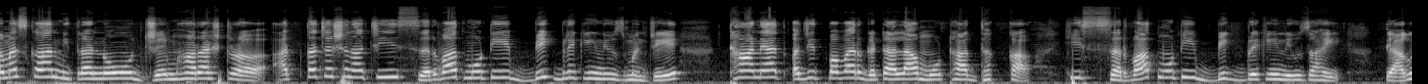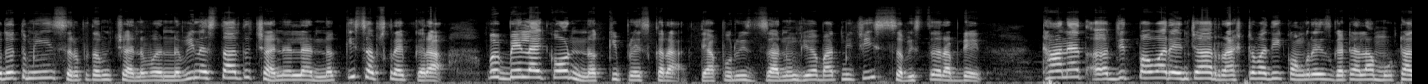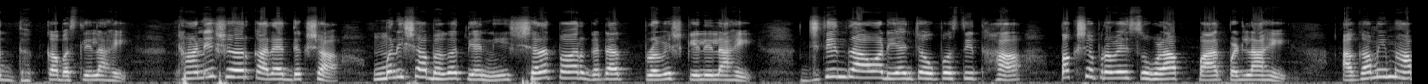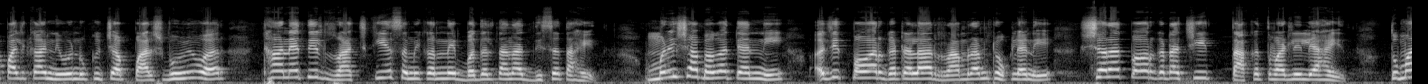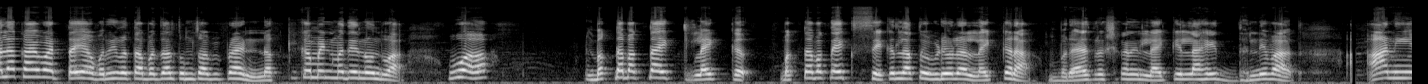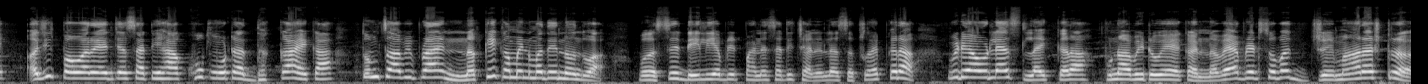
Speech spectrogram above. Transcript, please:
नमस्कार मित्रांनो जय महाराष्ट्र. आत्ताच्या क्षणाची सर्वात मोठी बिग ब्रेकिंग न्यूज म्हणजे ठाण्यात अजित पवार गटाला मोठा धक्का. ही सर्वात मोठी बिग ब्रेकिंग न्यूज आहे. त्या अगोदर तुम्ही सर्वप्रथम चॅनलवर नवीन असताल तर चॅनलला नक्की सबस्क्राईब करा व बेल आयकॉन नक्की प्रेस करा. त्यापूर्वी जाणून घेऊया बातमीची सविस्तर अपडेट ठाण्यात अजित पवार यांच्या राष्ट्रवादी काँग्रेस गटाला मोठा धक्का बसलेला आहे. ठाणे शहर कार्याध्यक्षा मनीषा भगत यांनी शरद पवार गटात प्रवेश केलेला आहे. जितेंद्र आव्हाड यांच्या उपस्थित हा पक्षप्रवेश सोहळा पार पडला आहे. आगामी महापालिका निवडणुकीच्या पार्श्वभूमीवर ठाण्यातील राजकीय समीकरणे बदलताना दिसत आहेत. मनीषा भगत यांनी अजित पवार गटाला रामराम ठोकल्याने शरद पवार गटाची ताकद वाढलेली आहे. तुम्हाला काय वाटतं या वरिवताबद्दल तुमचा अभिप्राय नक्की कमेंटमध्ये नोंदवा व बघता बघता एक लाईक कर बघता बघता एक सेकंद लागतो व्हिडिओला लाईक करा. बऱ्याच प्रेक्षकांनी लाईक केलेला आहे. धन्यवाद. आणि अजित पवार यांच्यासाठी हा खूप मोठा धक्का आहे का? तुमचा अभिप्राय नक्की कमेंटमध्ये नोंदवा व असे डेली अपडेट पाहण्यासाठी चॅनलला सबस्क्राईब करा. व्हिडिओ आवडल्यास लाईक करा. पुन्हा भेटूया एका नव्या अपडेटसोबत जय महाराष्ट्र.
